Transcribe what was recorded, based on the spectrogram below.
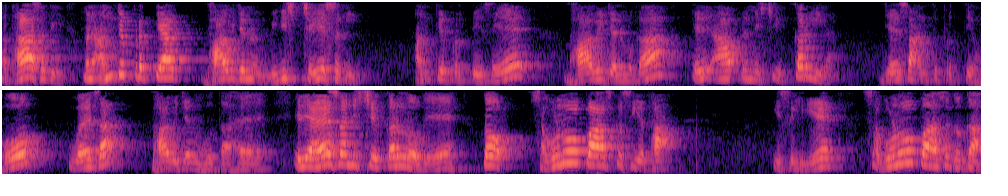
तथा सती, मैंने अंत्य प्रत्या भावी जन्म विनिश्चय सती। अंत्य प्रत्यय से भावी जन्म का यदि आपने निश्चय कर लिया, जैसा अंत्य प्रत्यय हो, वैसा भावी जन्म होता है। यदि ऐसा निश्चय कर लोगे तो सगुणोपासक यथा। इसलिए सगुणोपासक का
